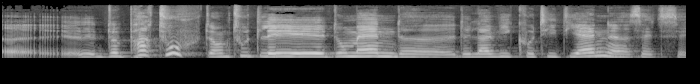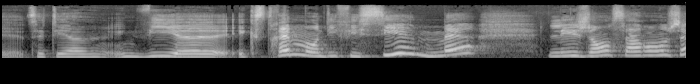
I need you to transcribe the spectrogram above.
de partout, dans tous les domaines de, la vie quotidienne. C'était une vie euh, extrêmement difficile, mais les gens s'arrangeaient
